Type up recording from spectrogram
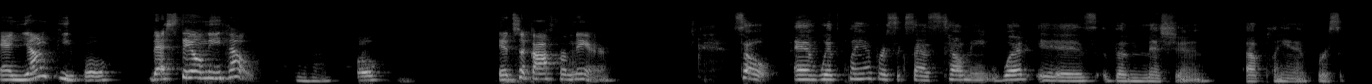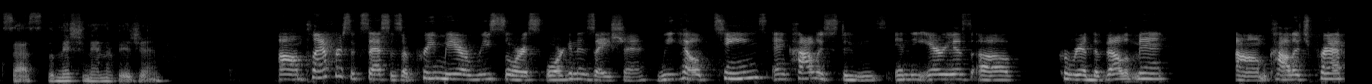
and young people that still need help. Mm-hmm. So it took off from there. So, and with Plan for Success, tell me what is the mission of Plan for Success, the mission and the vision? Um, Plan for Success is a premier resource organization. We help teens and college students in the areas of career development, um, college prep,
